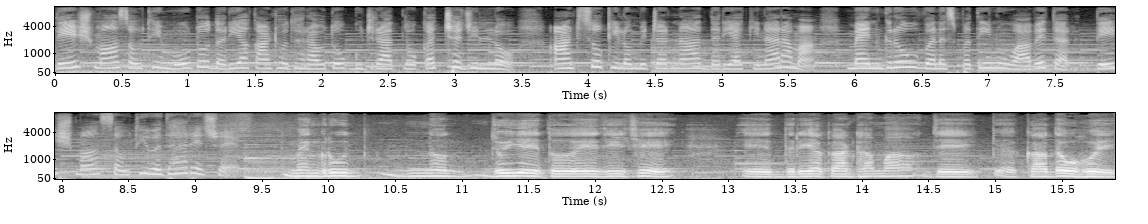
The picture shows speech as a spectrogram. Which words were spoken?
દેશમાં સૌથી મોટો દરિયાકાંઠો ધરાવતો ગુજરાતનો કચ્છ જિલ્લો આઠસો કિલોમીટરના દરિયા કિનારામાં મેંગ્રોવ વનસ્પતિનું વાવેતર દેશમાં સૌથી વધારે છે. મેંગ્રોવનો જોઈએ તો એ જે છે, એ દરિયાકાંઠામાં જે કાદવ હોય,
